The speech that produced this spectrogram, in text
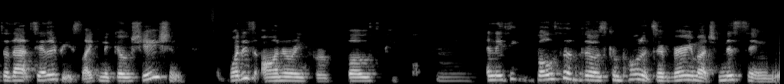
So that's the other piece, like negotiation. What is honoring for both people? Mm. And I think both of those components are very much missing,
